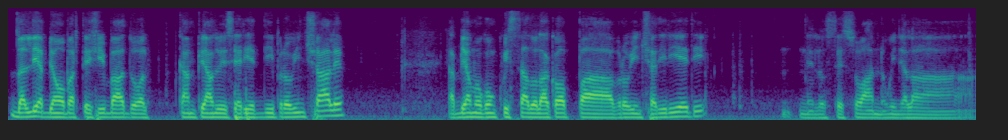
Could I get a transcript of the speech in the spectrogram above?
Da lì abbiamo partecipato al campionato di Serie D provinciale, abbiamo conquistato la Coppa Provincia di Rieti nello stesso anno, quindi alla,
